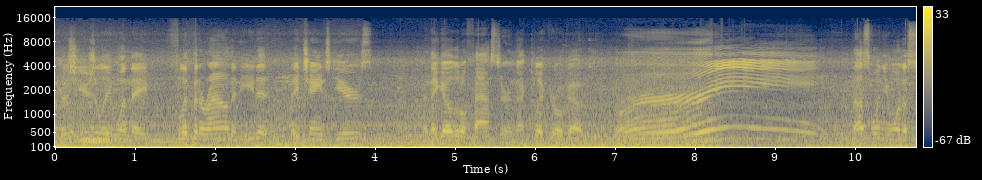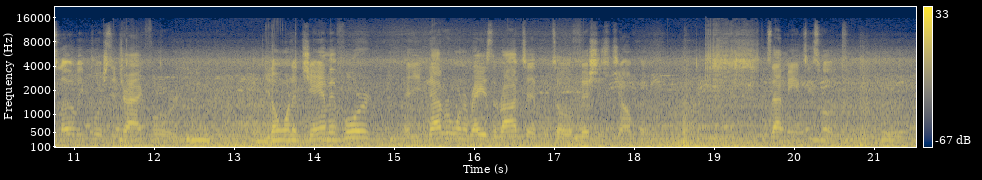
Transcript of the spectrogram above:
Because usually when they flip it around and eat it, they change gears and they go a little faster and that clicker will go. That's when you want to slowly push the drag forward. You don't want to jam it forward and you never want to raise the rod tip until the fish is jumping. Because that means he's hooked.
